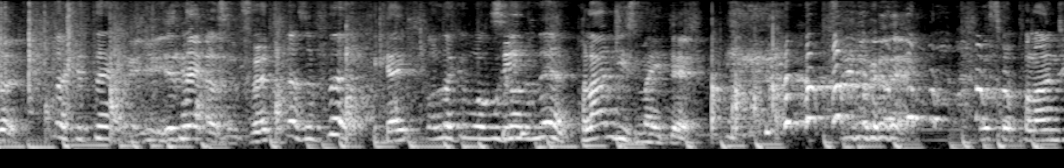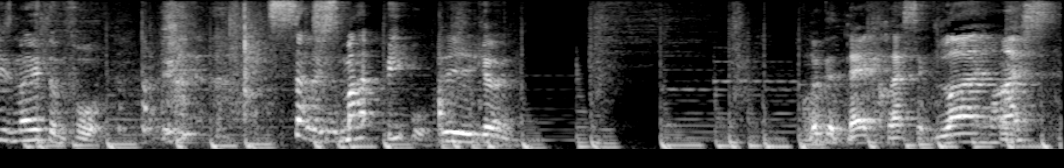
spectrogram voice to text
look, Look at that. you- that doesn't fit. It doesn't fit. Okay. But look at what we See, got in there. Palangi's made that. See, look at that. That's what Palangi's made them for. Such smart people. There you go. Look at that classic. Light, nice,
